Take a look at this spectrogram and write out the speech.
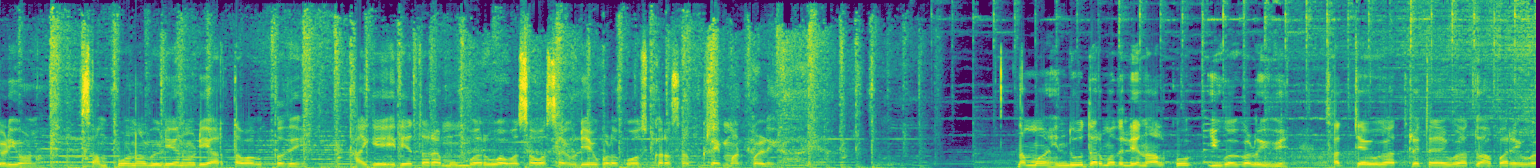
ತಿಳಿಯೋಣ. ಸಂಪೂರ್ಣ ವಿಡಿಯೋ ನೋಡಿ ಅರ್ಥವಾಗುತ್ತದೆ. ಹಾಗೆ ಇದೇ ಥರ ಮುಂಬರುವ ಹೊಸ ಹೊಸ ವಿಡಿಯೋಗಳಿಗೋಸ್ಕರ ಸಬ್ಸ್ಕ್ರೈಬ್ ಮಾಡಿಕೊಳ್ಳಿ. ನಮ್ಮ ಹಿಂದೂ ಧರ್ಮದಲ್ಲಿ ನಾಲ್ಕು ಯುಗಗಳು ಇವೆ. ಸತ್ಯಯುಗ, ತ್ರೇತಾಯುಗ, ದ್ವಾಪರಯುಗ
